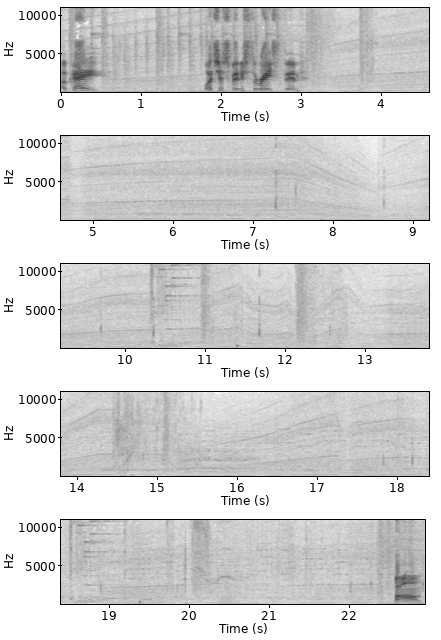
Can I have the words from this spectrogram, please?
Okay. Let's just finish the race then. Bonk.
